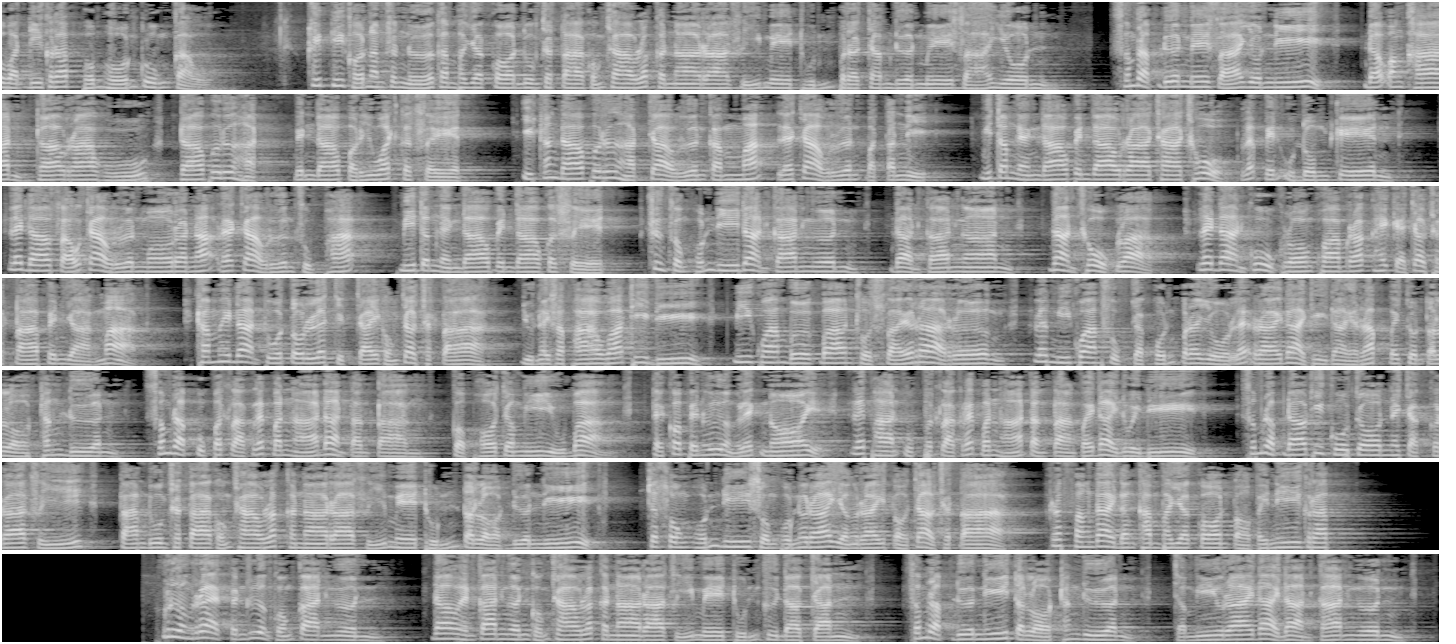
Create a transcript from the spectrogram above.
สวัสดีครับ ผมโหนกรุงเก่า คลิปนี้ขอนำเสนอคำพยากรณ์ดวงชะตาของชาวลัคนาราศีเมถุนประจำเดือนเมษายนสำหรับเดือนเมษายนนี้ ดาวอังคาร ดาวราหู ดาวพฤหัส เป็นดาวปริวัติเกษตร อีกทั้งดาวพฤหัสเจ้าเรือนกัมมะ และเจ้าเรือนปัตตนิมีตำแหน่งดาวเป็นดาวราชาโชค และเป็นอุดมเกณฑ์ และดาวเสาเจ้าเรือนมรณะและเจ้าเรือนสุภะมีตำแหน่งดาวเป็นดาวเกษตร ซึ่งส่งผลดีด้านการเงิน ด้านการงาน ด้านโชคลาภและด้านคู่ครองความรักให้แก่เจ้าชะตาเป็นอย่างมากทำให้ด้านตัวตนและจิตใจของเจ้าชะตา อยู่ในสภาวะที่ดี มีความเบิกบานสดใสร่าเริง และมีความสุขจากผลประโยชน์และรายได้ที่ได้รับไปจนตลอดทั้งเดือนสำหรับอุปสรรคและปัญหาด้านต่างๆ ก็พอจะมีอยู่บ้าง แต่ก็เป็นเรื่องเล็กน้อย และผ่านอุปสรรคและปัญหาต่างๆ ไปได้ด้วยดีสำหรับดาวที่โคจรในจักรราศีตามดวงชะตาของชาวลัคนาราศีเมถุนตลอดเดือนนี้ จะส่งผลดีส่งผลร้ายอย่างไรต่อเจ้าชะตา รับฟังได้ดังคำพยากรณ์ต่อไปนี้ครับ เรื่องแรกเป็นเรื่องของการเงิน ดาวแห่งการเงินของชาวลัคนาราศีเมถุนคือดาวจันทร์สำหรับเดือนนี้ตลอดทั้งเดือน จะมีรายได้ด้านการเงิน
